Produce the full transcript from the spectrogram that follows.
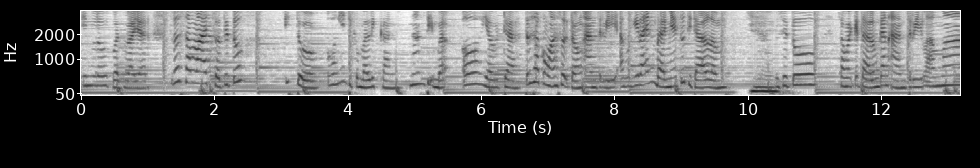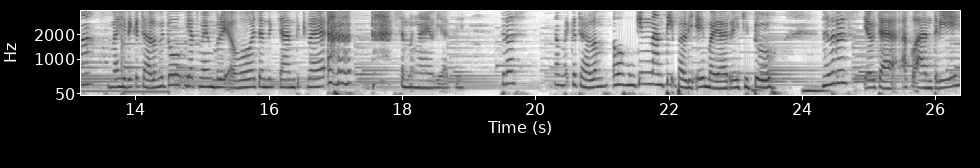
Ini lo buat bayar. Terus sama Ajot itu itu uangnya dikembalikan nanti mbak oh ya udah terus aku masuk dong antri aku kirain banyak itu di dalam Hmm. terus itu sampai ke dalam kan antri lama. Sampai akhirnya ke dalam itu lihat member ya Allah cantik cantik rek. Seneng aja liatnya. Terus sampai ke dalam oh mungkin nanti balik eh bayari gitu. Nah terus ya udah aku antri.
